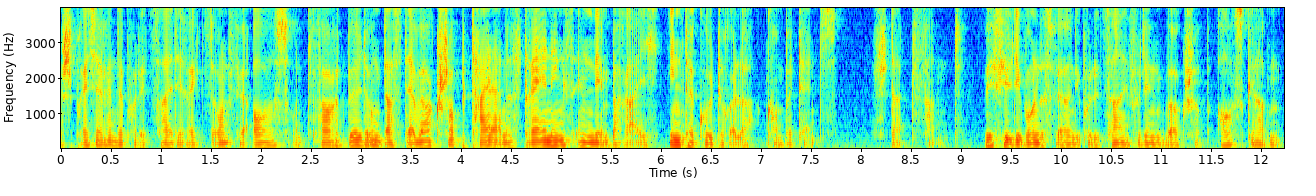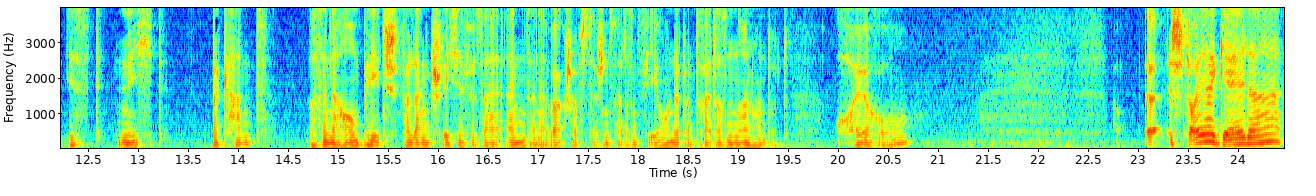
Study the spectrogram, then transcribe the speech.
Sprecherin der Polizeidirektion für Aus- und Fortbildung, dass der Workshop Teil eines Trainings in dem Bereich interkultureller Kompetenz stattfand. Wie viel die Bundeswehr und die Polizei für den Workshop ausgaben, ist nicht bekannt. Auf seiner Homepage verlangt Schlicher für einen seiner Workshops zwischen 2400 und 3900 Euro. Äh, Steuergelder,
